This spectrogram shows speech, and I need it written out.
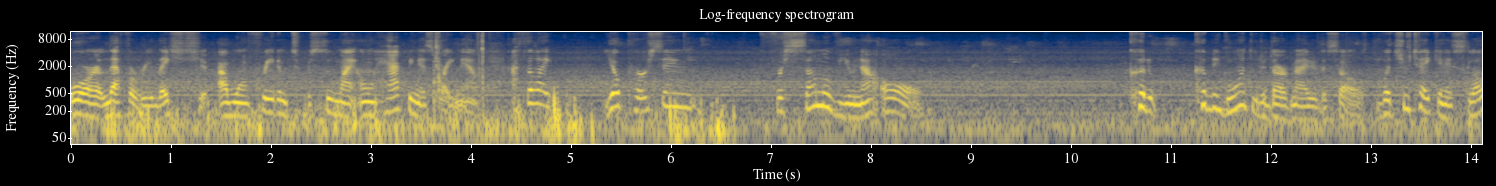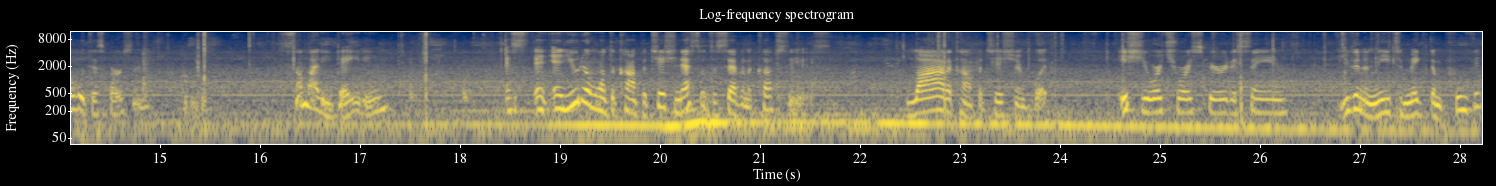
or left a relationship. I want freedom to pursue my own happiness right now. I feel like your person, for some of you, not all, could could be going through the dark night of the soul, but you taking it slow with this person. Somebody dating. And, and, you don't want the competition. That's what the Seven of Cups is. A lot of competition, but it's your choice, Spirit is saying. You're going to need to make them prove it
